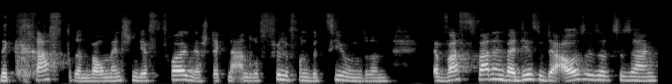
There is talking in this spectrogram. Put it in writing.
eine Kraft drin, warum Menschen dir folgen, da steckt eine andere Fülle von Beziehungen drin. Was war denn bei dir so der Auslöser zu sagen,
